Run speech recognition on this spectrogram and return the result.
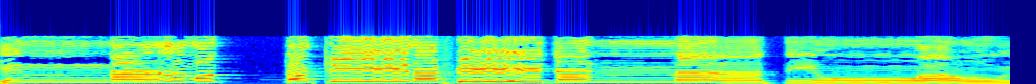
إن المتقين في جنات وعيون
